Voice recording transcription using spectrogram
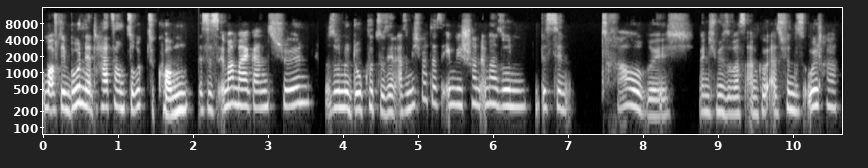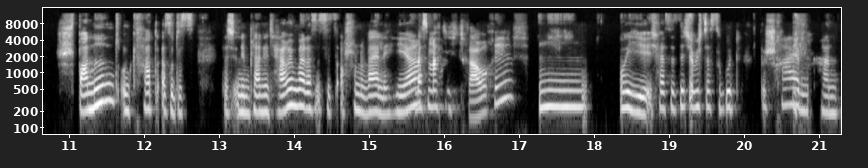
um auf den Boden der Tatsachen zurückzukommen. Es ist immer mal ganz schön, so eine Doku zu sehen. Also mich macht das irgendwie schon immer so ein bisschen traurig, wenn ich mir sowas angucke. Also ich finde es ultra spannend und gerade, also das, dass ich in dem Planetarium war, das ist jetzt auch schon eine Weile her. Was macht dich traurig? Mm, oh je, ich weiß jetzt nicht, ob ich das so gut beschreiben kann.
